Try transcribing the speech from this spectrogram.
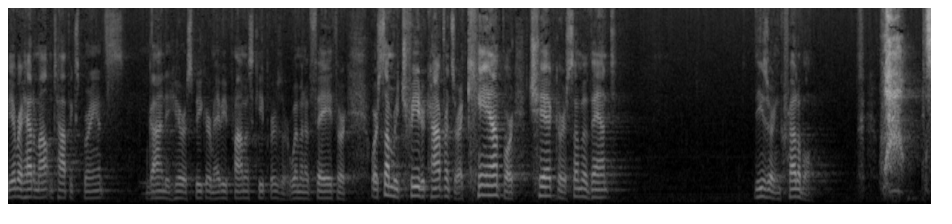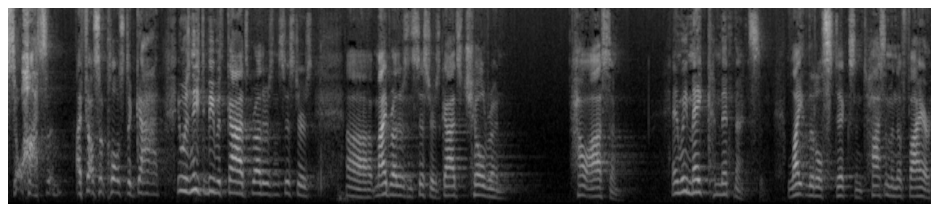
you ever had a mountaintop experience? Gone to hear a speaker, maybe Promise Keepers or Women of Faith, or, or some retreat or conference, or a camp, or chick, or some event? These are incredible. Wow, it's so awesome. I felt so close to God. It was neat to be with God's brothers and sisters, uh, my brothers and sisters, God's children. How awesome. And we make commitments, light little sticks and toss them in the fire,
